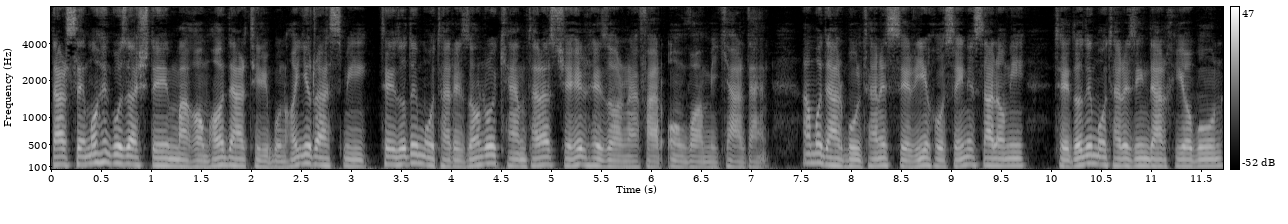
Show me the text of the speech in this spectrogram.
در سه ماه گذشته مقام ها در تریبون های رسمی تعداد معترضان رو کمتر از چهل هزار نفر عنوان می‌کردن. اما در بولتن سری حسین سلامی تعداد معترضین در خیابون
